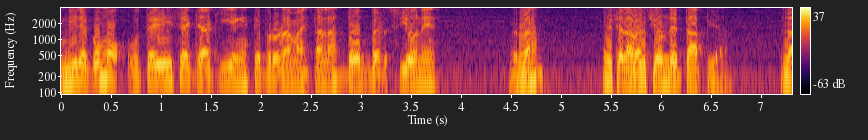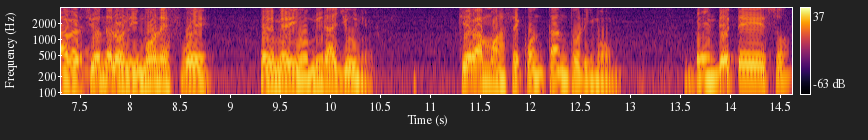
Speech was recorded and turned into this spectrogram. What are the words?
mire cómo usted dice que aquí en este programa están las dos versiones, ¿verdad? Esa es la versión de Tapia. La versión de los limones fue, él me dijo, mira Junior, ¿qué vamos a hacer con tanto limón? Véndete eso,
